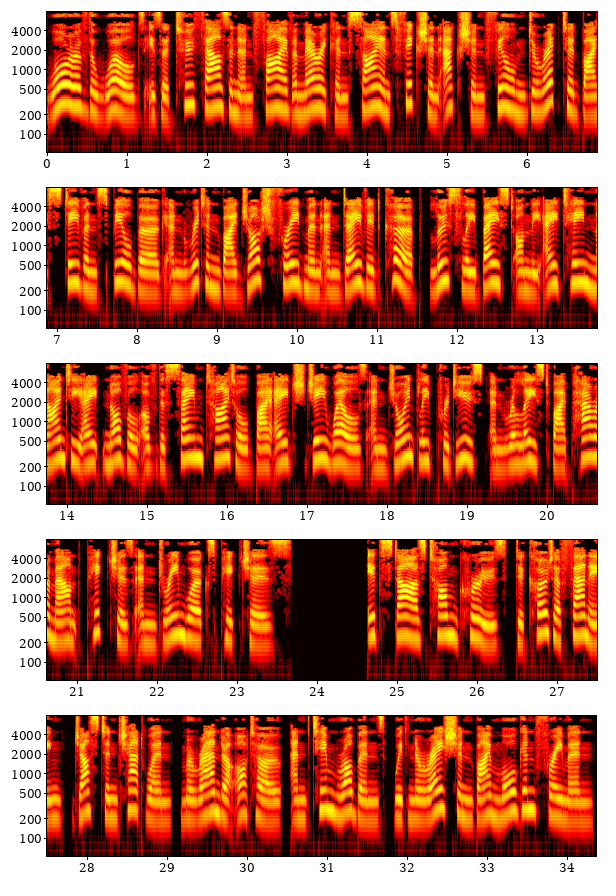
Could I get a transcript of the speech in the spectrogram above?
War of the Worlds is a 2005 American science fiction action film directed by Steven Spielberg and written by Josh Friedman and David Koepp, loosely based on the 1898 novel of the same title by H. G. Wells and jointly produced and released by Paramount Pictures and DreamWorks Pictures. It stars Tom Cruise, Dakota Fanning, Justin Chatwin, Miranda Otto, and Tim Robbins, with narration by Morgan Freeman.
